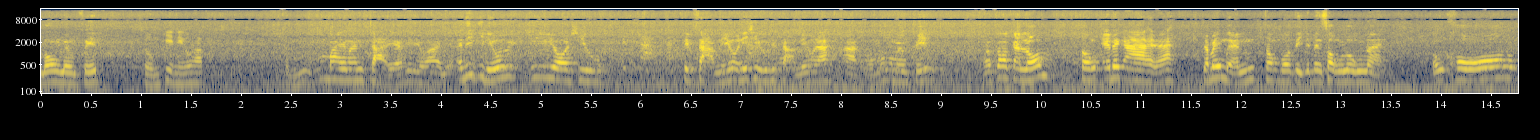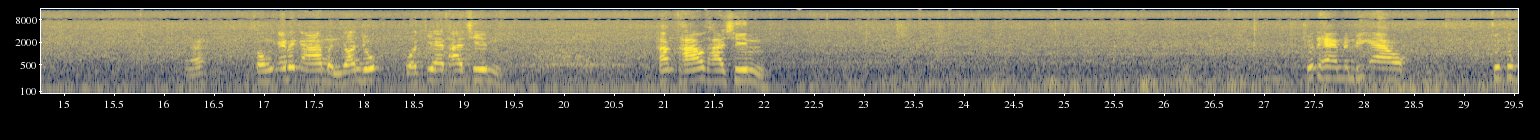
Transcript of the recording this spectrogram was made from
โม่ง Memphis สูงกี่นิ้วครับ ผมไม่มั่นใจอะพี่ดิวว่าอันนี้อันนี้กี่นิ้วพี่โยชิว 13 นิ้ว อันนี้ชิว13 นิ้วนะอะของมุกเมมฟิสแล้วก็การล้มทรง f x r เห็นไหมจะไม่เหมือนทรงปกติจะเป็นทรงลุงหน่อยทรงโค้งนะทรง f x r เหมือนย้อนยุค หัวเกียร์ทาชินทักเท้าทาชินชุดแฮนด์เป็นบิ๊กแอลชุดทุก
